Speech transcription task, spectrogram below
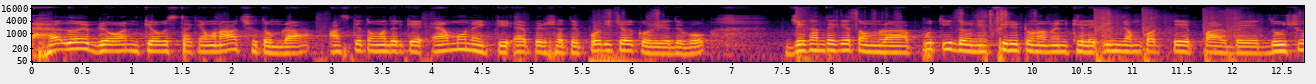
হ্যালো এভরিওয়ান কী অবস্থা? কেমন আছো তোমরা? আজকে তোমাদেরকে এমন একটি অ্যাপের সাথে পরিচয় করিয়ে দেব যেখান থেকে তোমরা প্রতি দৈনিক ফ্রি টুর্নামেন্ট খেলে ইনকাম করতে পারবে দুশো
